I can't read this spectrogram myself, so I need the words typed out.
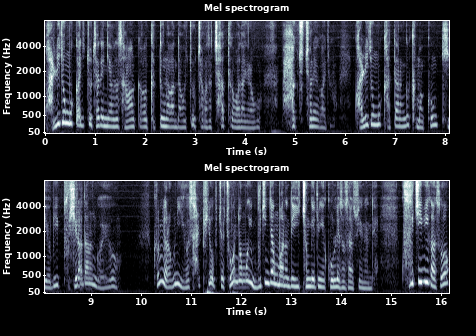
관리 종목까지 쫓아다니면서 상한가가 급등 나간다고 쫓아가서 차트가 바닥이라고 막 추천해가지고 관리 종목 같다는 건 그만큼 기업이 부실하다는 거예요. 그럼 여러분이 이거 살 필요 없죠. 좋은 종목이 무진장 많은데 2천 개 중에 골라서 살 수 있는데 굳이 비 가서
